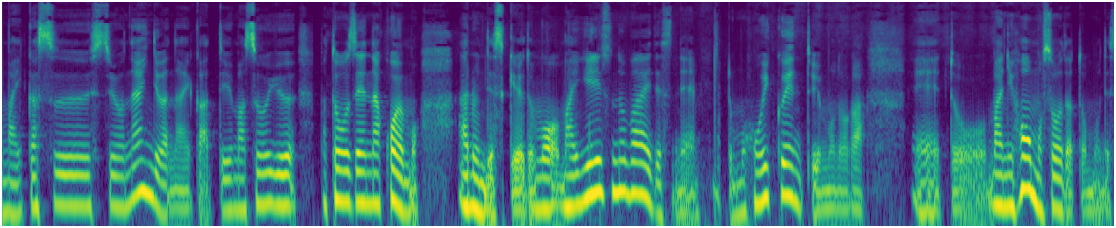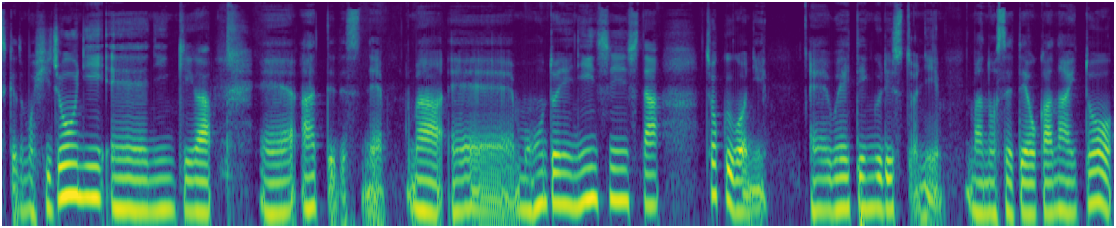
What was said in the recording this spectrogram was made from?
まあ、生かす必要ないんではないかっていう、まあそういう、まあ、当然な声もあるんですけれども、まあイギリスの場合ですね、もう保育園というものが、えっ、ー、と、まあ日本もそうだと思うんですけども、非常に、えー、人気が、えー、あってですね、まあ、えー、もう本当に妊娠した直後に、えー、ウェイティングリストに、まあ、載せておかないと、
